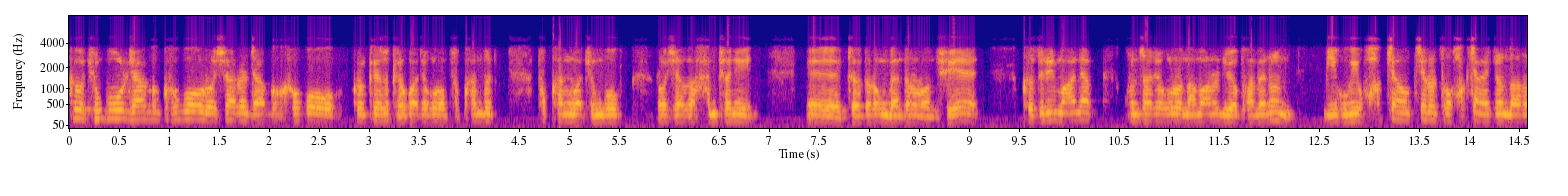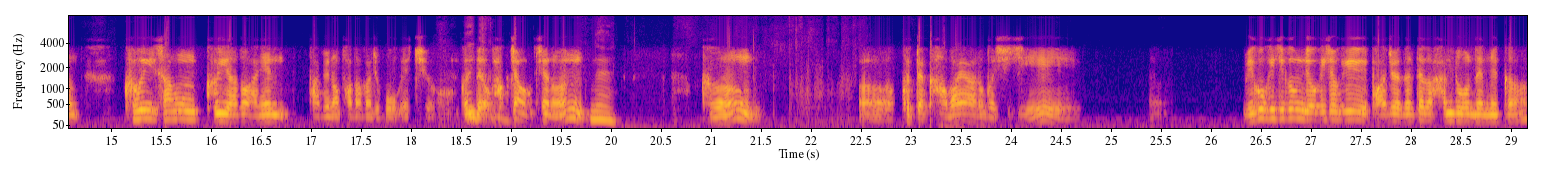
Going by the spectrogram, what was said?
그 중국을 자극하고 러시아를 자극하고 그렇게 해서 결과적으로 북한도 북한과 중국 러시아가 한편이 에, 되도록 만들어 놓은 뒤에 그들이 만약 군사적으로 남한을 위협하면은 미국이 확장 억제를 더 확장해 준다는 그 이상 그 이하도 아닌 답이나 받아가지고 오겠죠. 근데 아니, 확장 억제는 네. 그거는 어 그때 가봐야 하는 것이지. 어, 미국이 지금 여기저기 봐줘야 될 때가 한두 군데입니까?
